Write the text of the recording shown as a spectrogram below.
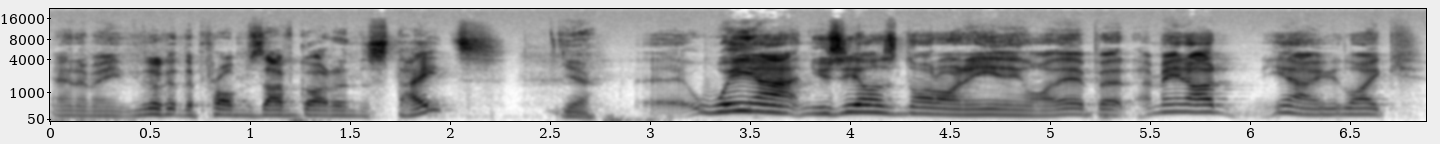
and I mean, you look at the problems they've got in the states Yeah. we aren't New Zealand's not on anything like that, but I mean, I you know like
